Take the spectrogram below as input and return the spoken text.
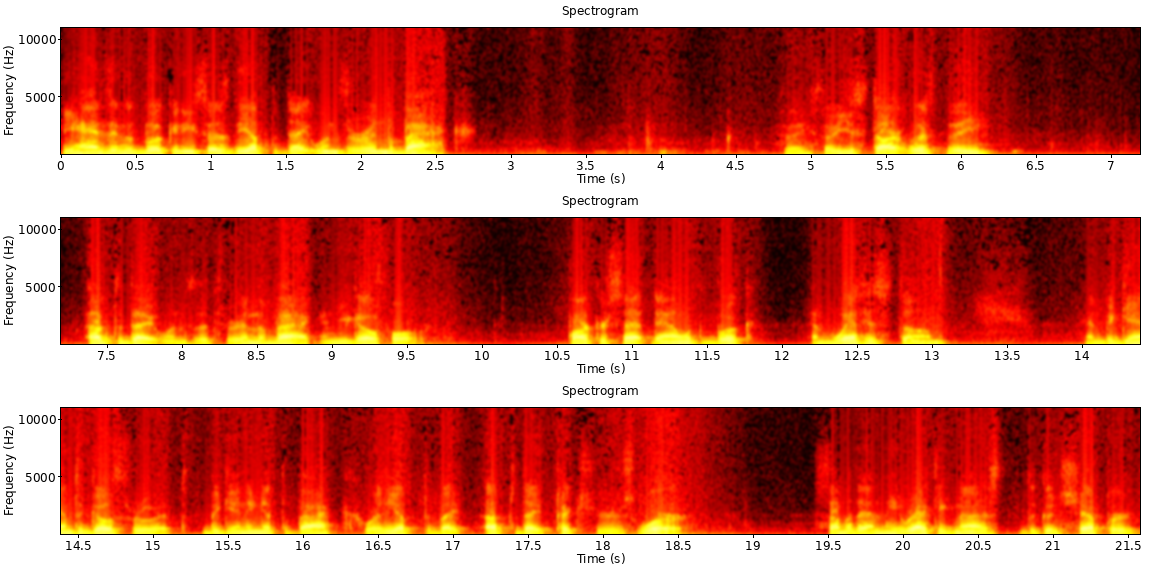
he hands him the book and he says, The up to date ones are in the back. See? So you start with the up to date ones that are in the back and you go forward. Parker sat down with the book and wet his thumb and began to go through it, beginning at the back where the up to date, pictures were. Some of them he recognized the Good Shepherd,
